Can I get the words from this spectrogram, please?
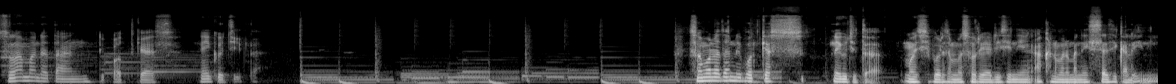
Selamat datang di podcast Nego Cita. Selamat datang di podcast Nego Cita. Masih bersama Surya di sini yang akan menemani sesi kali ini.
